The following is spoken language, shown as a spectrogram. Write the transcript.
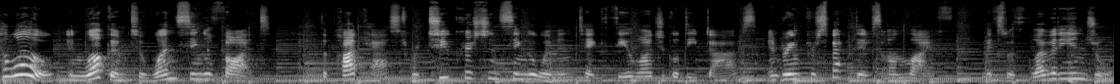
Hello, and welcome to One Single Thought, the podcast where two Christian single women take theological deep dives and bring perspectives on life, mixed with levity and joy.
